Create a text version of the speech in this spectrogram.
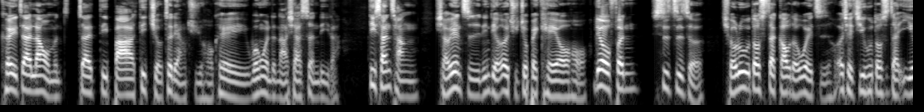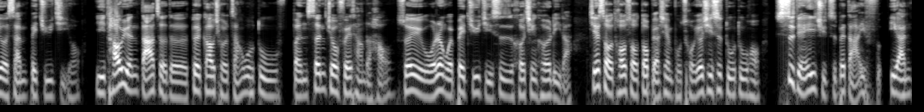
可以再让我们在第八、第九这两局哦，可以稳稳的拿下胜利啦。第三场小燕子零点二局就被 KO 吼，六分四智者。球路都是在高的位置，而且几乎都是在一二三被狙击哦。以桃园打者的对高球的掌握度本身就非常的好，所以我认为被狙击是合情合理啦。接手投手都表现不错，尤其是嘟嘟吼，四点一局只被打一一安，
